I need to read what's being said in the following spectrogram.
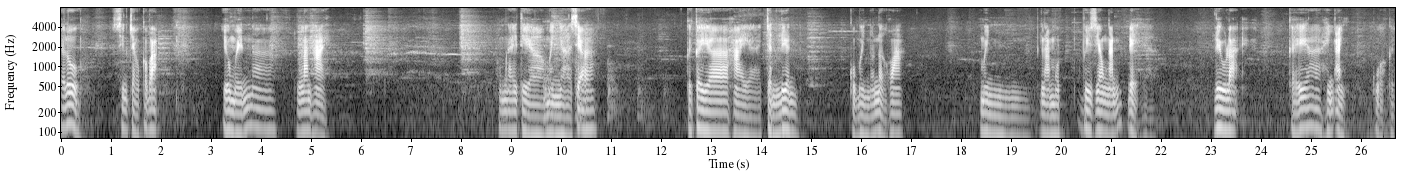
Hello, xin chào các bạn yêu mến à, Lan Hải. Hôm nay thì à, mình à, sẽ cái cây hài Trần Liên của mình nó nở hoa. Mình làm một video ngắn để lưu lại cái hình ảnh của cái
